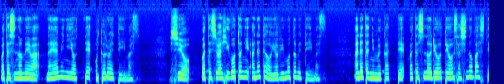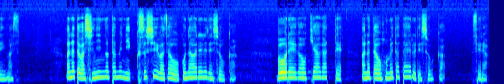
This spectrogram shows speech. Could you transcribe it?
私の目は悩みによって衰えています。主よ、私は日ごとにあなたを呼び求めています。あなたに向かって私の両手を差し伸ばしています。あなたは死人のために苦しい技を行われるでしょうか亡霊が起き上がってあなたを褒めたたえるでしょうかセラ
